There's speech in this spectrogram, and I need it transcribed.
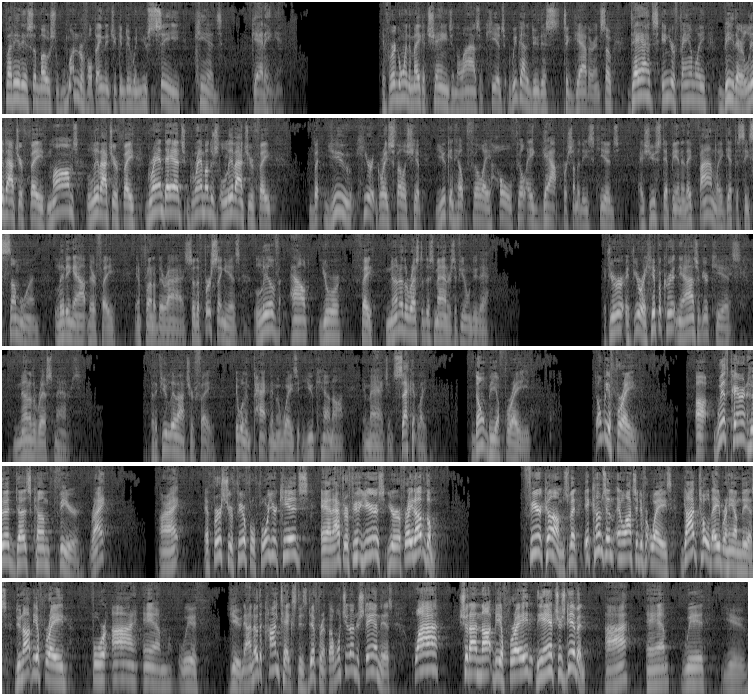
but it is the most wonderful thing that you can do when you see kids getting it. If we're going to make a change in the lives of kids, we've got to do this together. And so, dads in your family, be there. Live out your faith. Moms, live out your faith. Granddads, grandmothers, live out your faith. But you here at Grace Fellowship, you can help fill a hole, fill a gap for some of these kids as you step in and they finally get to see someone living out their faith in front of their eyes. So the first thing is live out your faith. None of the rest of this matters if you don't do that. If you're, if you're a hypocrite in the eyes of your kids, none of the rest matters. But if you live out your faith, it will impact them in ways that you cannot imagine. Secondly, don't be afraid. Don't be afraid. Uh, with parenthood does come fear, right? All right. At first, you're fearful for your kids, and after a few years, you're afraid of them. Fear comes, but it comes in, in lots of different ways. God told Abraham this Do not be afraid, for I am with you. Now, I know the context is different, but I want you to understand this. Why Should I not be afraid? The answer is given I am with you.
